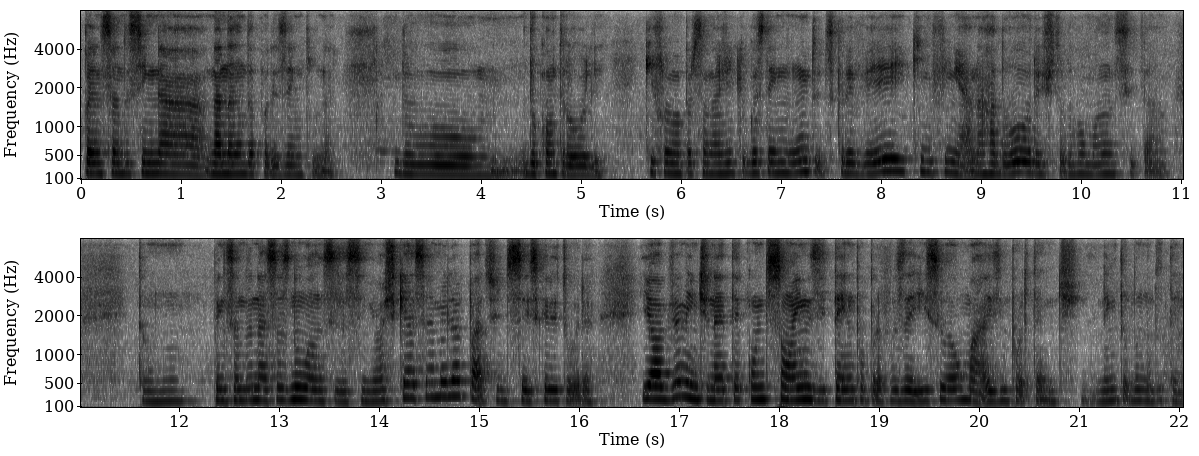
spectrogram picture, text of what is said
pensando assim na, na Nanda, por exemplo, né? Do, do controle, que foi uma personagem que eu gostei muito de escrever e que, enfim, é a narradora de todo romance e tal. Então, pensando nessas nuances, assim, eu acho que essa é a melhor parte de ser escritora. E, obviamente, né, ter condições e tempo para fazer isso é o mais importante. Nem todo mundo tem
